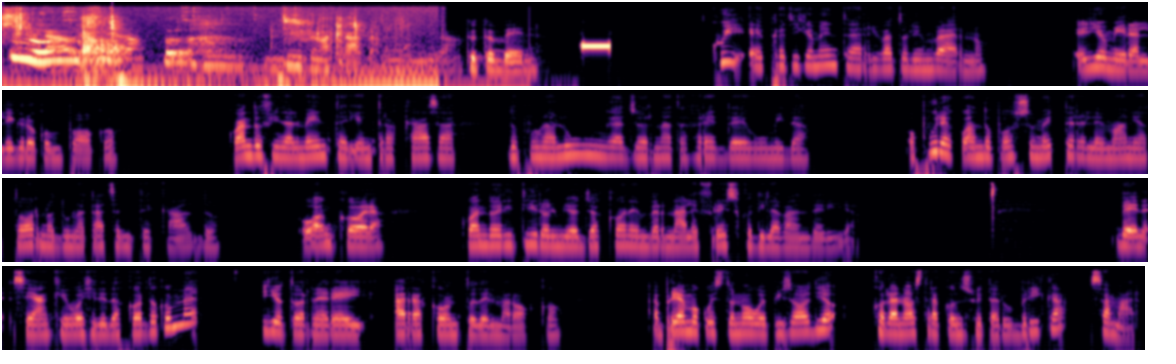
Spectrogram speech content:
Ciao, Laura. Sì, sono a casa. Viva. Tutto bene. Qui è praticamente arrivato l'inverno e io mi rallegro con poco. Quando finalmente rientro a casa dopo una lunga giornata fredda e umida, oppure quando posso mettere le mani attorno ad una tazza di tè caldo, o ancora quando ritiro il mio giaccone invernale fresco di lavanderia. Bene, se anche voi siete d'accordo con me, io tornerei al racconto del Marocco. Apriamo questo nuovo episodio con la nostra consueta rubrica Samar.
